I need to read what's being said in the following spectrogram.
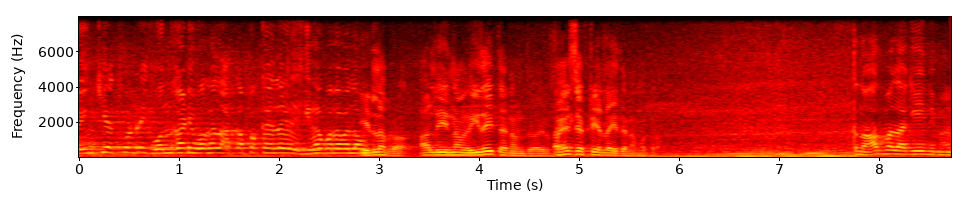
ಬೆಂಕಿ ಎತ್ಕೊಂಡ್ರೆ ಈಗ ಒಂದ್ ಗಾಡಿ ಹೋಗಲ್ಲ ಅಕ್ಕಪಕ್ಕ ಎಲ್ಲ ಇರೋ ಬರೋವೆಲ್ಲ ಇಲ್ಲ ಬ್ರೋ ಅಲ್ಲಿ ನಾವು ಇದೈತೆ ನಮ್ದು ಫೈರ್ ಸೇಫ್ಟಿ ಎಲ್ಲ ಇದೆ ನಮ್ಮ ಹತ್ರ ನಾರ್ಮಲ್ ಆಗಿ ನಿಮ್ಮ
